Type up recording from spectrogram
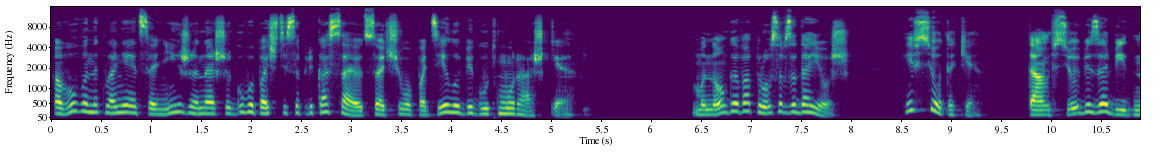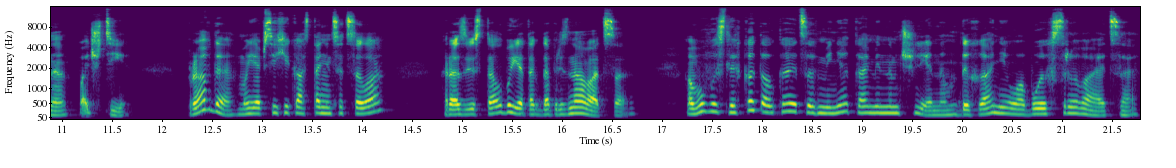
А Вова наклоняется ниже, наши губы почти соприкасаются, отчего по телу бегут мурашки. Много вопросов задаешь. И все-таки. Там все безобидно, почти. Правда, моя психика останется цела? Разве стал бы я тогда признаваться? А Вова слегка толкается в меня каменным членом, дыхание у обоих срывается.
